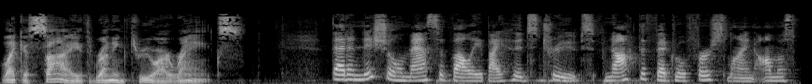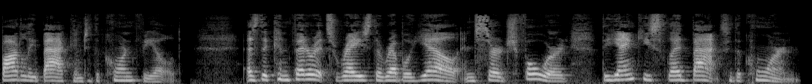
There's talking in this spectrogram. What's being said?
like a scythe running through our ranks. That initial massive volley by Hood's troops knocked the Federal first line almost bodily back into the cornfield. As the Confederates raised the rebel yell and surged forward, the Yankees fled back through the corn.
